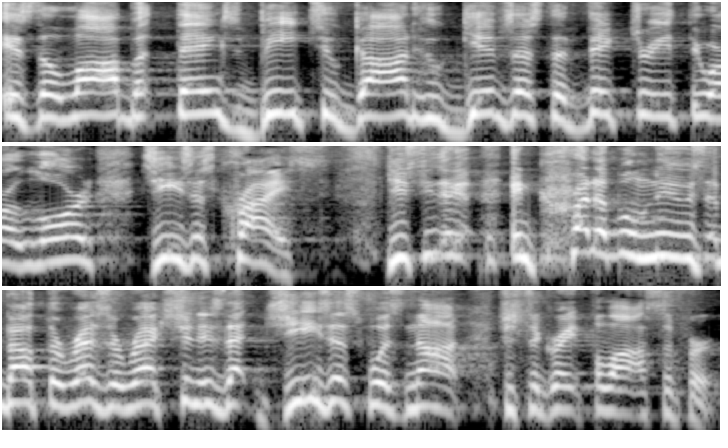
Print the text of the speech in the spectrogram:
is the law. But thanks be to God who gives us the victory through our Lord Jesus Christ. You see, the incredible news about the resurrection is that Jesus was not just a great philosopher,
